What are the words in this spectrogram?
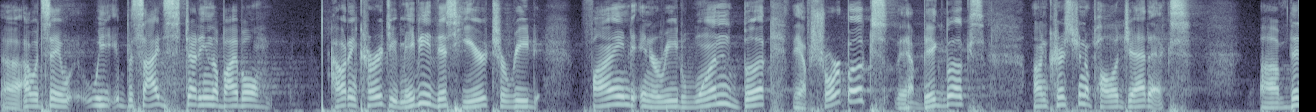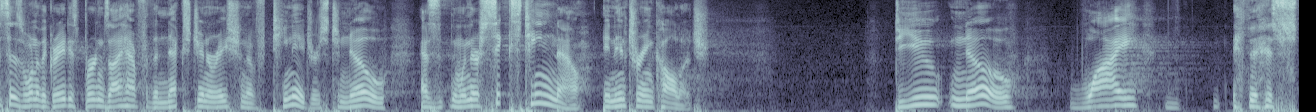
uh, I would say, we besides studying the Bible, I would encourage you maybe this year to read, find and read one book. They have short books, they have big books on Christian apologetics. Um, this is one of the greatest burdens I have for the next generation of teenagers to know as when they're 16 now in entering college. Do you know why the his,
